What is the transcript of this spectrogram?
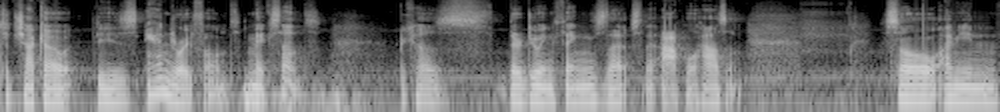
to check out these Android phones. It makes sense because they're doing things that, that Apple hasn't. So, I mean,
